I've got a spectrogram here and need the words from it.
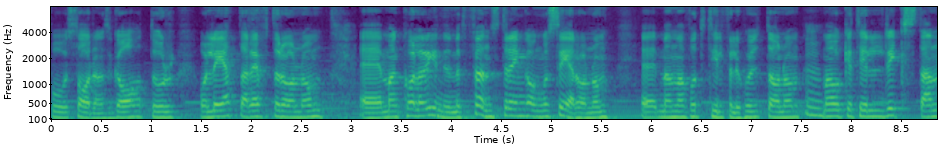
på stadens gator och letar efter honom. Eh, man kollar in genom ett fönster en gång och ser honom. Eh, men man får inte tillfälle att skjuta honom. Man åker till riksdagen.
